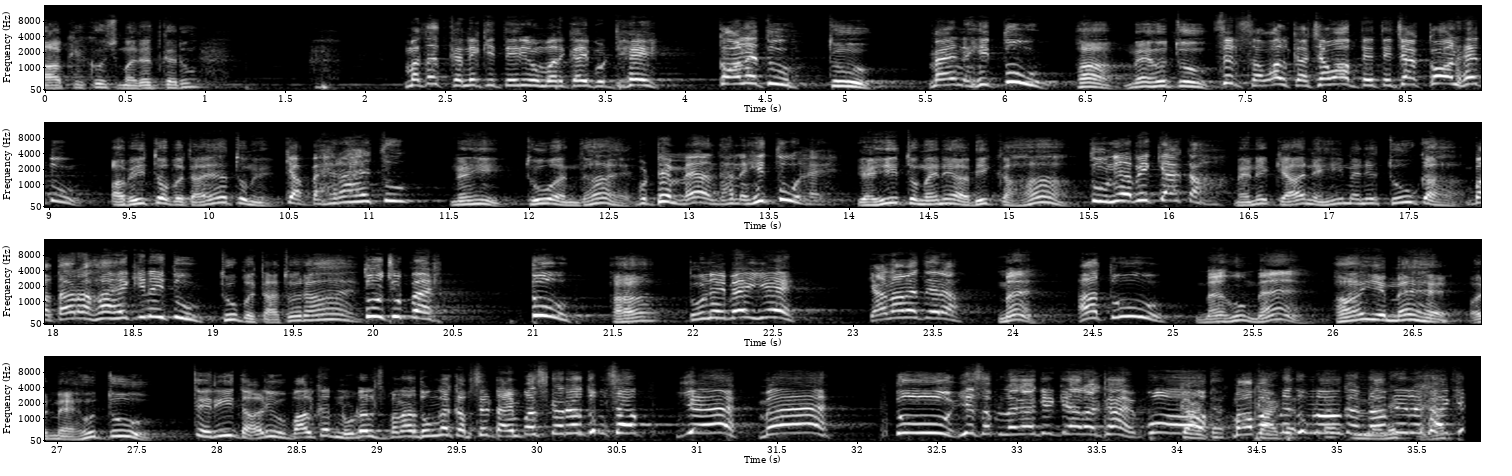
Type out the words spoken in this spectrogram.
आपकी कुछ मदद करूँ? मदद करने की तेरी उम्र का ही बुढ़े। कौन है तू? तू। मैं नहीं तू। हाँ मैं हूँ तू। सिर्फ़ सवाल का जवाब देते जा कौन है तू? अभी तो बताया तुम्हें क्या बहरा है तू? नहीं तू अंधा है। बुढ़े मैं अंधा नहीं तू है। यही तो मैंने अभी कहा। तूने अभी क्या कहा? मैंने क्या नहीं मैंने तू कहा। बता रहा है कि नहीं तू? तू बता तो रहा है। तू चुप बैठ। तू। हाँ। तूने भाई ये। क्या नाम है तेरा? मैं। हाँ तू। मैं हूँ मैं। हाँ ये मैं है और मैं हूँ तू। तेरी दाढ़ी उबालकर नूडल्स बना दूँगा। कब से टाइम पास कर रहे हो तुम सब? ये मैं तू ये सब लगा के क्या रखा है? वो माँ बाप ने तुम लोगों का नाम नहीं रखा क्या?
